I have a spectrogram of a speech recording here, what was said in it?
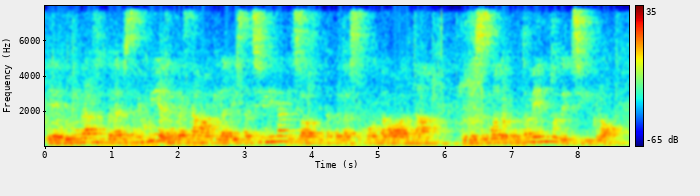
Eh, vi ringrazio per essere qui e ringraziamo anche la lista civica che ci ospita per la seconda volta per il secondo appuntamento del ciclo.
